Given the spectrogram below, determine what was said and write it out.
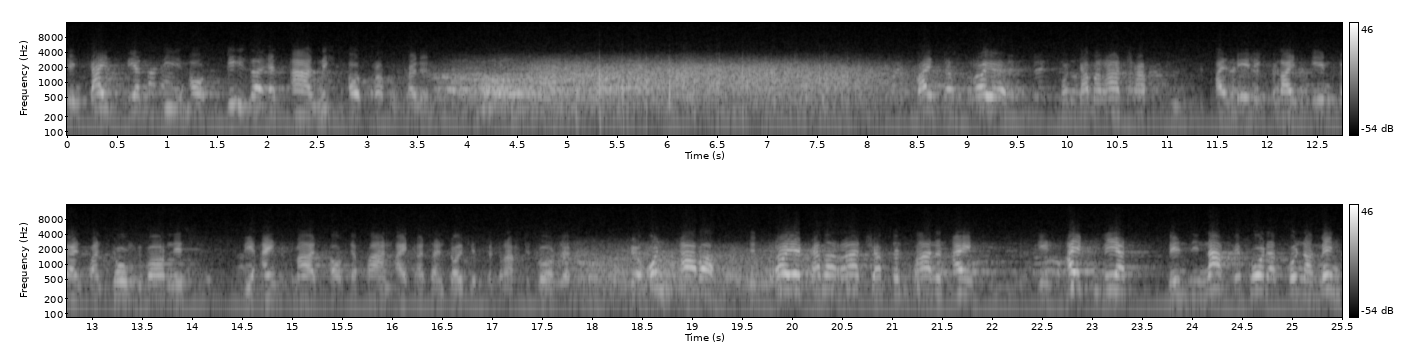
Den Geist werden Sie aus dieser SA nicht ausrotten können. Weiß, dass Treue und Kameradschaft allmählich vielleicht ebenso ein Phantom geworden ist, wie einstmals auch der Fahneneid als ein solches betrachtet wurde. Für uns aber sind treue Kameradschaft und Fahneneid den alten Wert, bilden sie nach wie vor das Fundament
